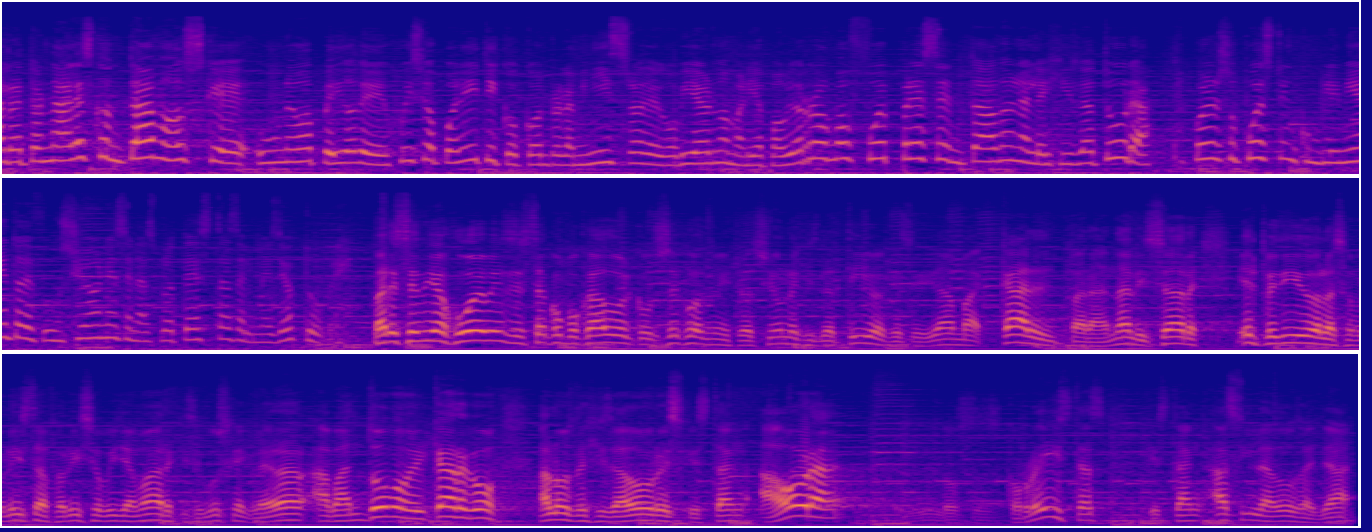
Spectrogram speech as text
Al retornar les contamos que un nuevo pedido de juicio político contra la ministra de Gobierno, María Paula Romo, fue presentado en la legislatura por el supuesto incumplimiento de funciones en las protestas del mes de octubre. Para este día jueves está convocado el Consejo de Administración Legislativa que se llama CAL para analizar el pedido del asambleísta Fabricio Villamar que se busca declarar abandono del cargo a los legisladores que están ahora los correístas que están asilados allá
